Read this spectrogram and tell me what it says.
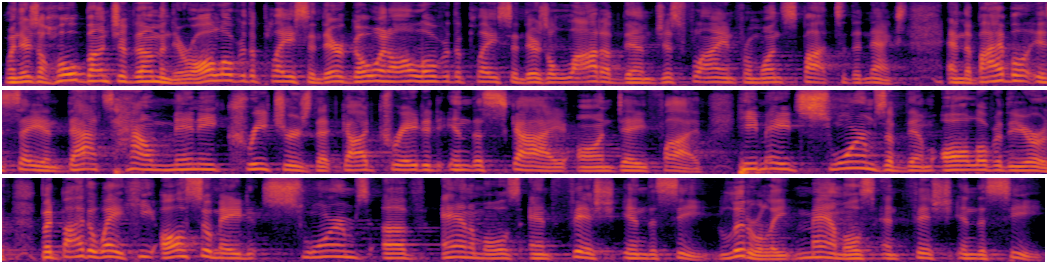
when there's a whole bunch of them and they're all over the place and they're going all over the place and there's a lot of them just flying from one spot to the next. And the Bible is saying that's how many creatures that God created in the sky on day five. He made swarms of them all over the earth. But by the way, He also made swarms of animals and fish in the sea, literally, mammals and fish in the sea.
